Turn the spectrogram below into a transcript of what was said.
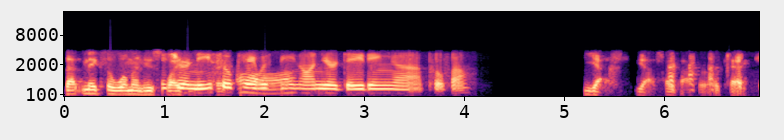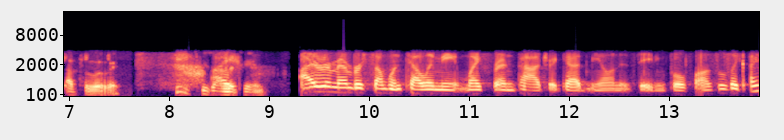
that makes a woman who's. Is your niece say, okay with being on your dating uh, profile? Yes, yes, I got her. Okay, absolutely. She's on I, the team. I remember someone telling me my friend Patrick had me on his dating profile. So I was like, I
